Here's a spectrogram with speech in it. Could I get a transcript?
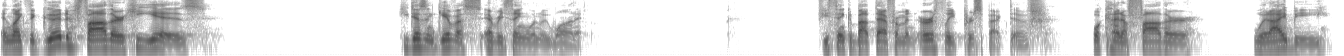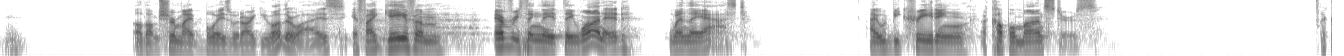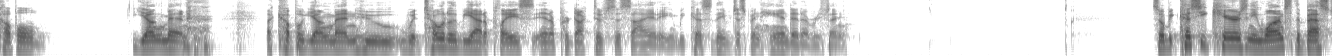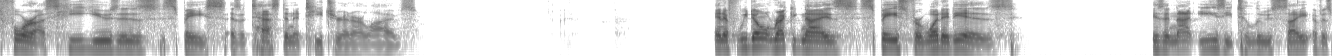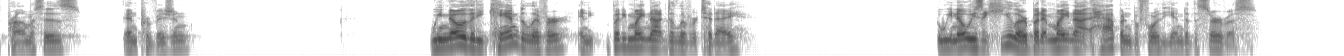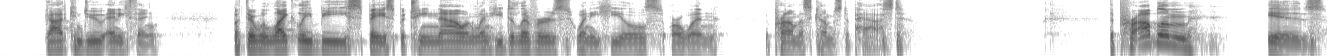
And like the good father he is, he doesn't give us everything when we want it. If you think about that from an earthly perspective, what kind of father would I be? Although I'm sure my boys would argue otherwise, if I gave them everything that they wanted when they asked, I would be creating a couple monsters a couple young men, a couple young men who would totally be out of place in a productive society because they've just been handed everything. So, because he cares and he wants the best for us, he uses space as a test and a teacher in our lives. And if we don't recognize space for what it is, is it not easy to lose sight of his promises and provision? We know that he can deliver, and, but he might not deliver today. We know he's a healer, but it might not happen before the end of the service. God can do anything, but there will likely be space between now and when he delivers, when he heals, or when the promise comes to pass. The problem is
